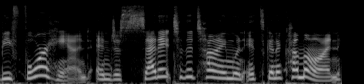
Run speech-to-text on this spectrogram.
beforehand and just set it to the time when it's going to come on,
